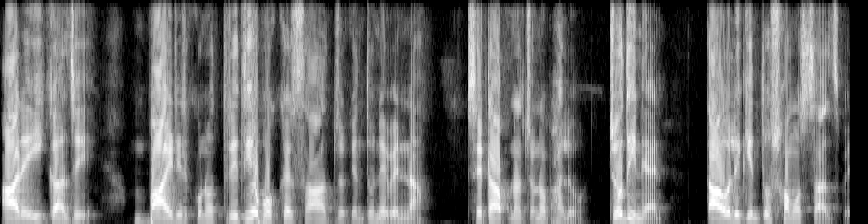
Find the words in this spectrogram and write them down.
আর এই কাজে বাইরের কোনো তৃতীয় পক্ষের সাহায্য কিন্তু নেবেন না। সেটা আপনার জন্য ভালো। যদি নেন, তাহলে কিন্তু সমস্যা আসবে।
